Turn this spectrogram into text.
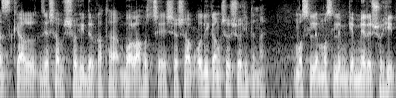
আজকাল যেসব শহীদের কথা বলা হচ্ছে, সেসব অধিকাংশ শহীদ নয়। মুসলিম মুসলিমকে মেরে শহীদ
